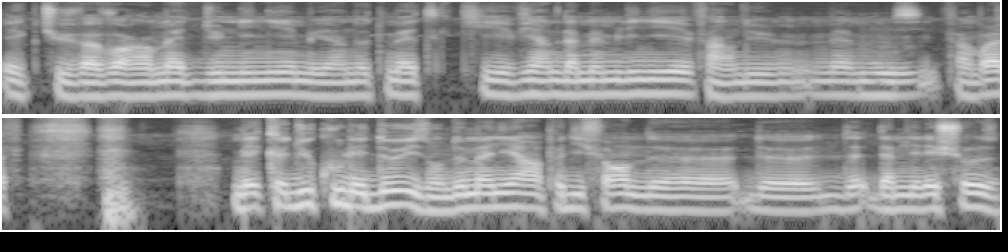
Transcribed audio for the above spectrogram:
et que tu vas voir un maître d'une lignée, mais un autre maître qui vient de la même lignée, enfin du même, Mhm. enfin bref, mais que du coup les deux, ils ont deux manières un peu différentes de- de- de- d'amener les choses.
